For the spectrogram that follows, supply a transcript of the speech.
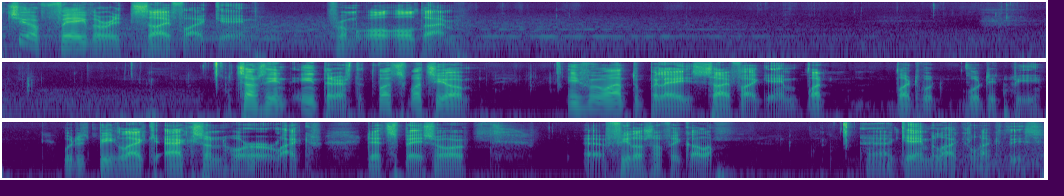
What's your favorite sci-fi game from all all time? Just in, interested. What's what's your if you want to play sci-fi game? What what would would it be? Would it be like action horror, like Dead Space, or uh, philosophical uh, game like like this?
